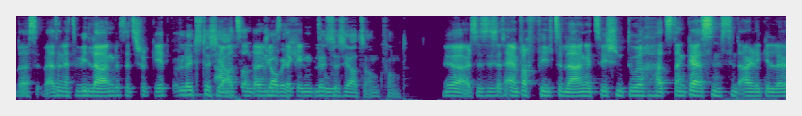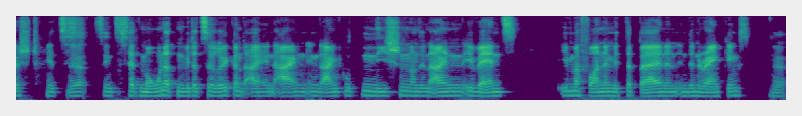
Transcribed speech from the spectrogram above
oder weiß ich nicht, wie lange das jetzt schon geht, Letztes Jahr, Amazon da nichts glaube ich. dagegen tut. Letztes Jahr hat es angefangen. Ja, also es ist einfach viel zu lange. Zwischendurch hat es dann geheißen, es sind alle gelöscht. Jetzt Ja. sind sie seit Monaten wieder zurück und in allen, in allen guten Nischen und in allen Events immer vorne mit dabei in den, in den Rankings. Ja.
